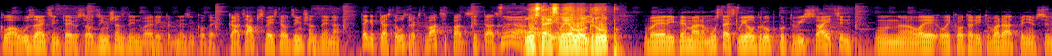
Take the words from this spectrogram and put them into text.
Klau uzaicina tevi uz savu dzimšanas dienu, vai arī tur nezinu, kā kāds apsveic tevi dzimšanas dienā. Tagad, kā es te uzrakstu WhatsApp, tas ir tāds, nu jā, uztais lielo grupu. Vai arī, piemēram, uztaisīt lielu grupu, kur tu visus aicini, un uh, lai, lai kaut arī tu varētu, pieņemsim,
